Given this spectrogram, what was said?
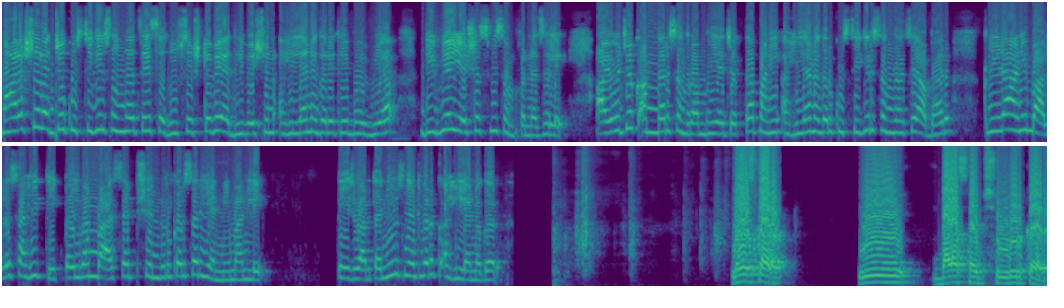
महाराष्ट्र राज्य कुस्तीगीर संघाचे सदुसष्टवे अधिवेशन अहिल्यानगर येथे भव्य दिव्य यशस्वी संपन्न झाले. आयोजक आमदार संग्रामभैया जगताप आणि अहिल्यानगर कुस्तीगीर संघाचे आभार क्रीडा आणि बालसाहित्यिक पैलवान बाळासाहेब शेंदुरकर सर यांनी मानले. Tejvarta news network Ahilyanagar. नमस्कार. मी बाळासाहेब शिंदूरकर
